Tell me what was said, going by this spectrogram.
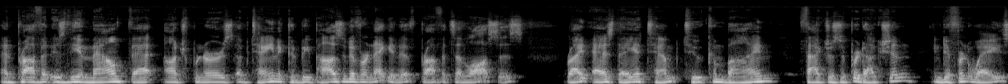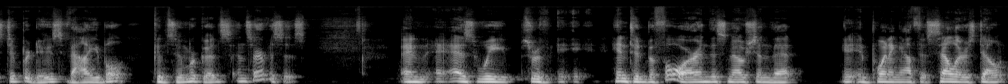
And profit is the amount that entrepreneurs obtain. It could be positive or negative, profits and losses, right? As they attempt to combine factors of production in different ways to produce valuable consumer goods and services. And as we sort of hinted before in this notion that in pointing out that sellers don't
